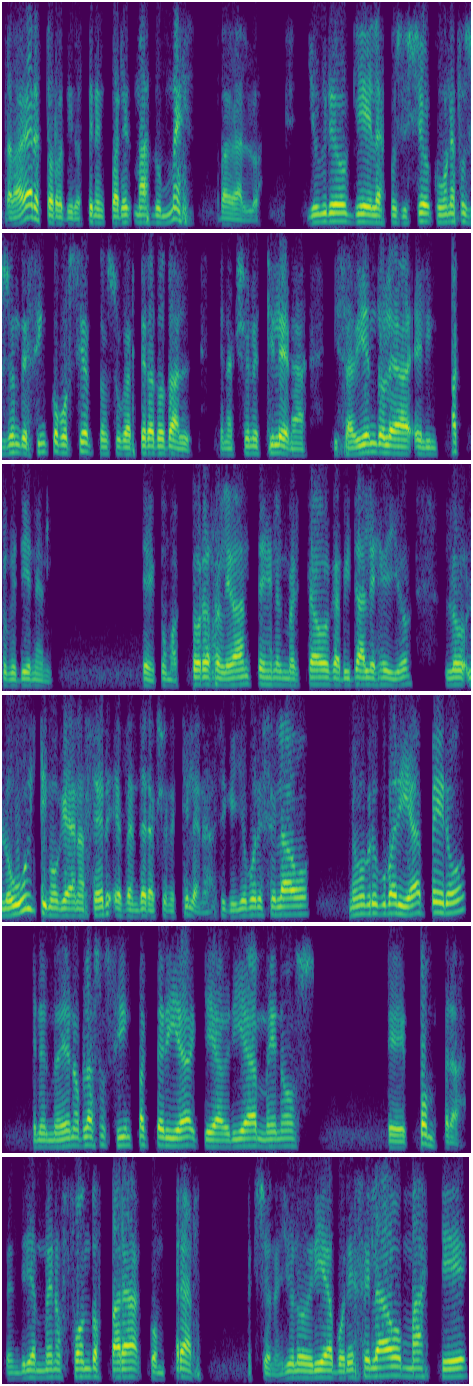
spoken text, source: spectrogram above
para pagar estos retiros. Tienen más de un mes para pagarlos. Yo creo que la exposición, con una exposición de 5% en su cartera total en acciones chilenas y sabiéndole el impacto que tienen eh, como actores relevantes en el mercado de capitales ellos, lo, último que van a hacer es vender acciones chilenas. Así que yo por ese lado no me preocuparía, pero en el mediano plazo sí impactaría que habría menos eh, compras, tendrían menos fondos para comprar acciones. Yo lo diría por ese lado más que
